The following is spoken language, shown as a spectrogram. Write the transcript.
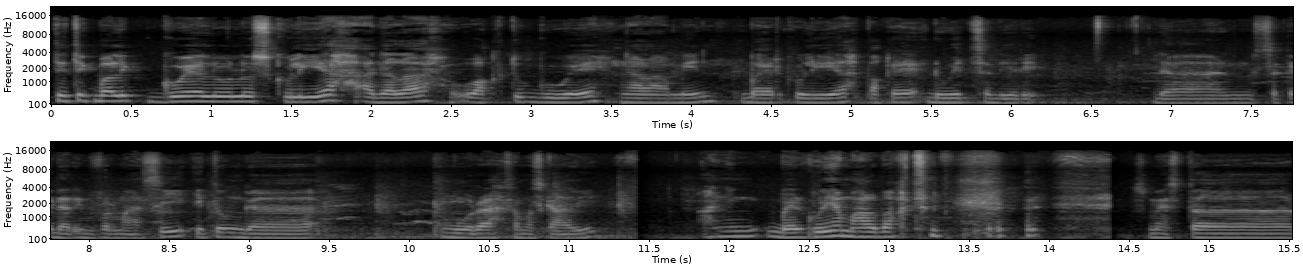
titik balik gue lulus kuliah adalah waktu gue ngalamin bayar kuliah pakai duit sendiri. Dan sekedar informasi itu nggak murah sama sekali. Anjing bayar kuliah mahal banget. Semester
